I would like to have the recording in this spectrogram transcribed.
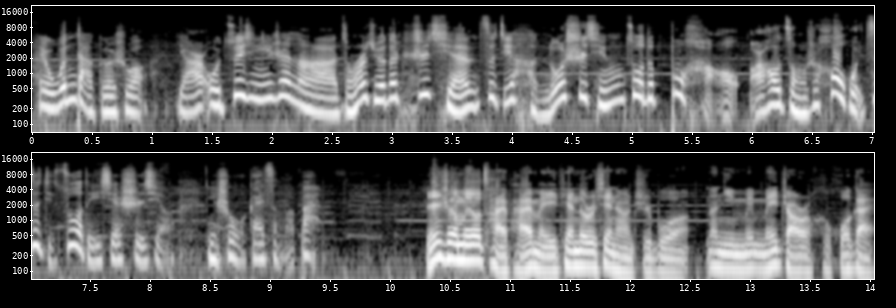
还有温大哥说，雅儿，我最近一阵呢，总是觉得之前自己很多事情做的不好，然后总是后悔自己做的一些事情，你说我该怎么办？人生没有彩排，每一天都是现场直播，那你没没招儿，活该。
